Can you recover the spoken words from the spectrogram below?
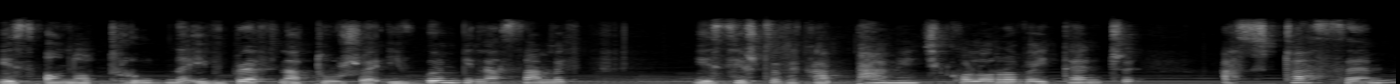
Jest ono trudne i wbrew naturze, i w głębi nas samych jest jeszcze taka pamięć kolorowej tęczy, a z czasem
